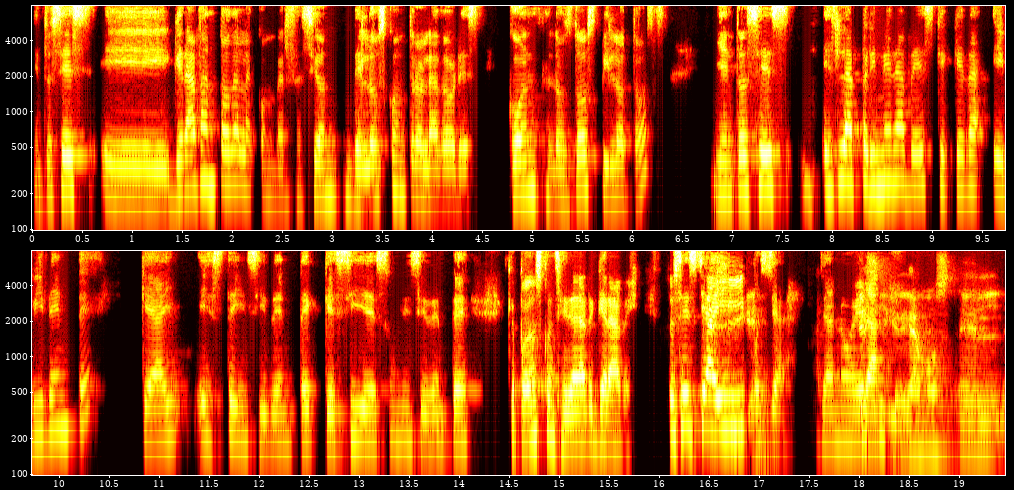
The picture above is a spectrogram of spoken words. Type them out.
entonces, eh, graban toda la conversación de los controladores con los dos pilotos y entonces es la primera vez que queda evidente que hay este incidente que sí es un incidente que podemos considerar grave. Entonces ya ahí pues ya, ya no era... digamos, el,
